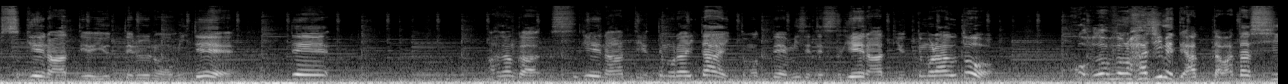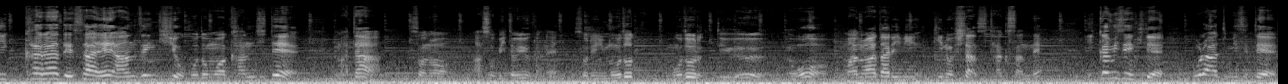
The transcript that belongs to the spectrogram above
すげえなって言ってるのを見てであなんかすげえなって言ってもらいたいと思って見せてすげえなって言ってもらうとこその初めて会った私からでさえ安全基準を子供は感じてまたその遊びというかねそれに戻戻るっていうのを目の当たりに昨日したんですたくさんね。一回店に来てオラーって見せて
